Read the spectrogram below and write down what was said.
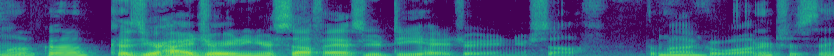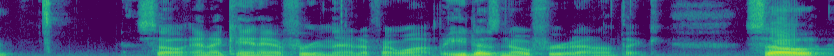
Okay. because you're hydrating yourself as you're dehydrating yourself. The vodka water. Interesting. So, and I can't have fruit in that if I want, but he does no fruit, I don't think. So,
